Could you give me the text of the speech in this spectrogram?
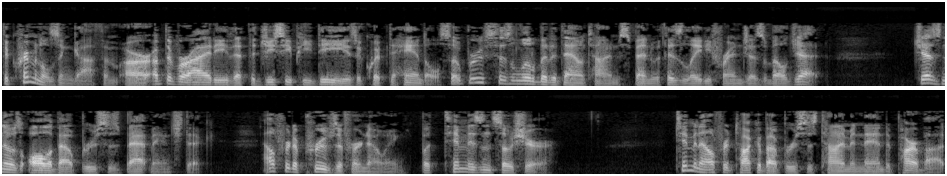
The criminals in Gotham are of the variety that the GCPD is equipped to handle, so Bruce has a little bit of downtime to spend with his lady friend Jezebel Jet. Jez knows all about Bruce's Batman shtick. Alfred approves of her knowing, but Tim isn't so sure. Tim and Alfred talk about Bruce's time in Nanda Parbat,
